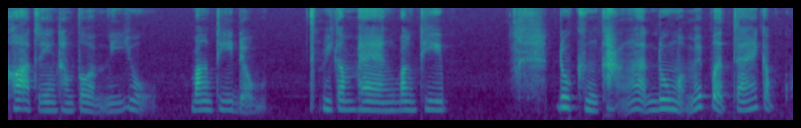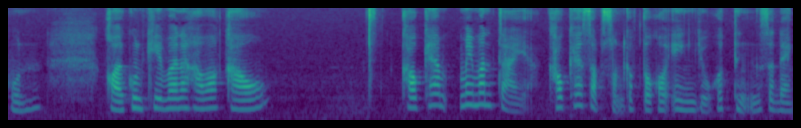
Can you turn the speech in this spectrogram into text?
เขาอาจจะยังทำตัวแบบนี้อยู่ บางทีเดี๋ยวมีกำแพง บางที ดูขึงขังอะ ดูเหมือนไม่เปิดใจให้กับคุณ ขอให้คุณคิดไว้นะคะว่าเขา เขาแค่ไม่มั่นใจอะ เขาแค่สับสนกับตัวเขาเองอยู่เขาถึงแสดง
